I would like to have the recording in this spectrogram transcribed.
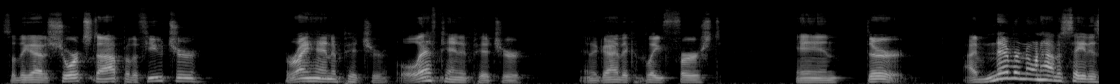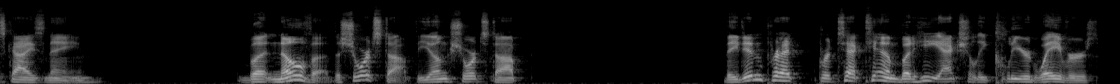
So they got a shortstop of the future, a right-handed pitcher, left-handed pitcher, and a guy that can play first and third. I've never known how to say this guy's name, but Nova, the shortstop, the young shortstop, they didn't pre- protect him, but he actually cleared waivers,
